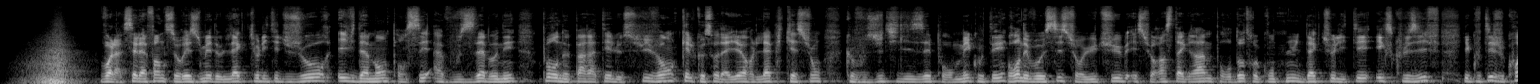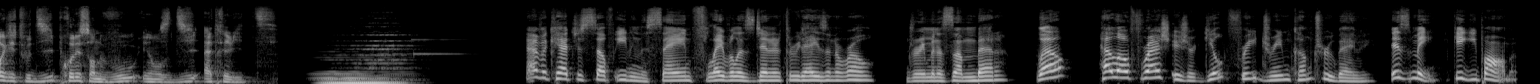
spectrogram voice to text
Voilà, c'est la fin de ce résumé de l'actualité du jour. Évidemment, pensez à vous abonner pour ne pas rater le suivant, quelle que soit d'ailleurs l'application que vous utilisez pour m'écouter. Rendez-vous aussi sur YouTube et sur Instagram pour d'autres contenus d'actualité exclusifs. Écoutez, je crois que j'ai tout dit. Prenez soin de vous et on se dit à très vite. Ever catch yourself eating the same flavorless dinner three days in a row? Dreaming of something better? Well, HelloFresh is your guilt-free dream come true, baby. It's me, Kiki Palmer.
